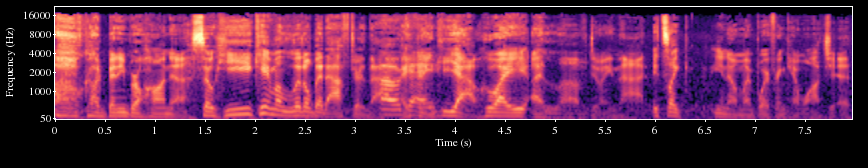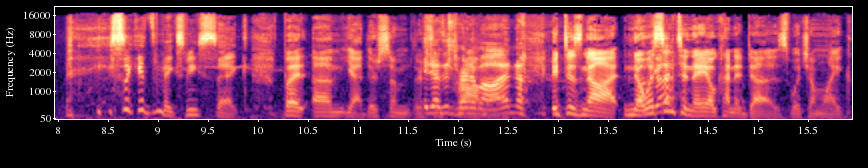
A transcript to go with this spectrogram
Oh God, Benny Brohana. So he came a little bit after that. Okay. I think. Yeah, who I I love doing that. It's like you know my boyfriend can't watch it. He's like it makes me sick. But um yeah, there's some there's It some doesn't turn him on? Oh, It does not. Noah good. Centineo kind of does, which I'm like.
